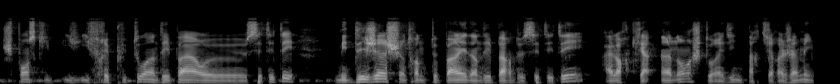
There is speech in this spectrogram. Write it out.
Je pense qu'il il- il ferait plutôt un départ euh, cet été. Mais déjà, je suis en train de te parler d'un départ de cet été, alors qu'il y a un an, je t'aurais dit il ne partira jamais.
